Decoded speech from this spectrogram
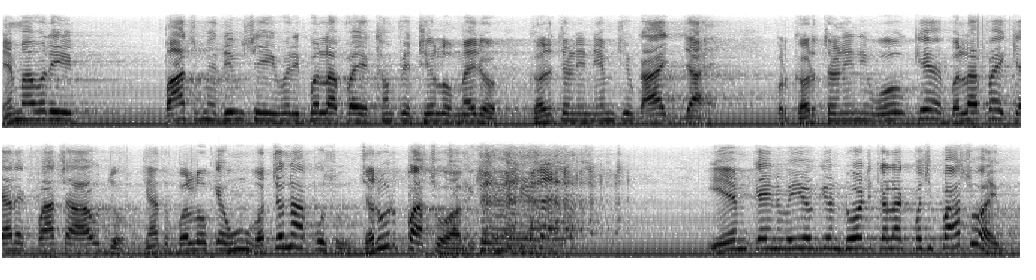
એમાં વળી પાંચમે દિવસે એ વળી બલાપાએ ખંભે ઠેલો માર્યો. ઘરતણીને એમ થયું કે આ જ જાહે પણ ઘરતણીની વહુ કે બલાપાઈ ક્યારેક પાછા આવજો. ત્યાં તો બલો કે હું વચન આપું છું. જરૂર પાછો આવીશ. એમ કહીને વયો ગયો દોઢ કલાક પછી પાછો આવ્યો.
